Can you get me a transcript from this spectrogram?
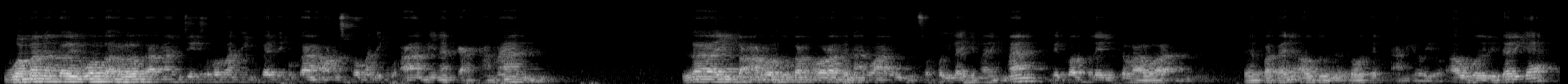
Wa man utawi wong kalau kang anjing sapa man ing bait iku kan ana sapa man iku aminan kang aman. la yuta'arradu kang ora kena waru sapa ilahi maring man biqatlin kelawan. Dan patahnya audun utawatin aniyoyo au ghairi dzalika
